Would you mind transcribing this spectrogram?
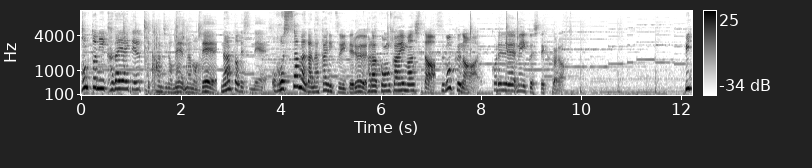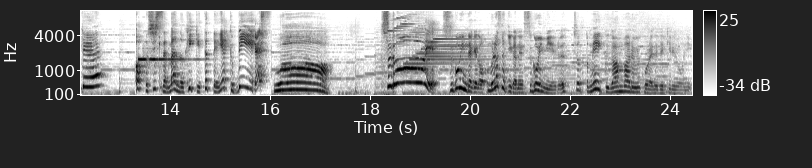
本当に輝いてるって感じの目なのでなんとですねお星様が中についてるカラコン買いました。すごくない。これでメイクしていくから。見て。お星様の引き立て役 B です。うわー。すごーいすごいんだけど紫がねすごい見える。ちょっとメイク頑張るこれでできるように。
